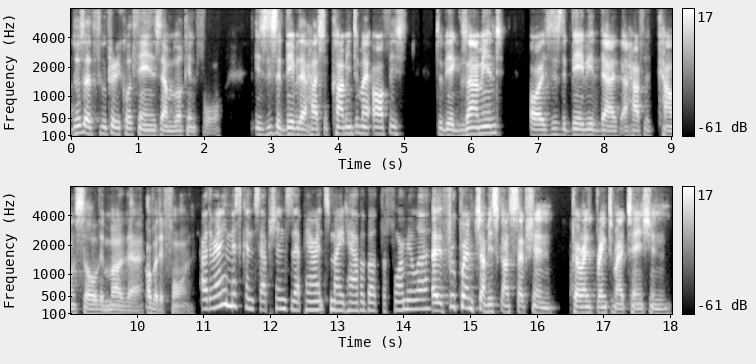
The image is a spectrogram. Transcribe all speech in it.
Those are two critical things I'm looking for. Is this a baby that has to come into my office to be examined? Or is this the baby that I have to counsel the mother over the phone? Are there any misconceptions that parents might have about the formula? A frequent misconception parents bring to my attention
